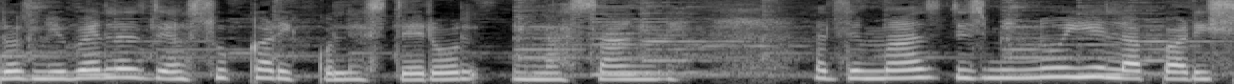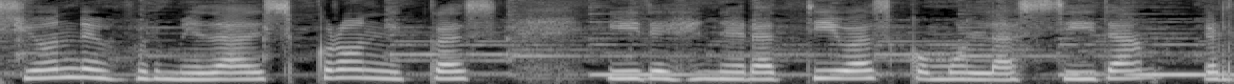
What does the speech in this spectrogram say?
los niveles de azúcar y colesterol en la sangre, Además, disminuye la aparición de enfermedades crónicas y degenerativas como la SIDA, el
